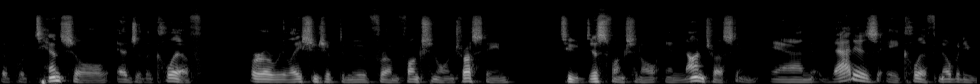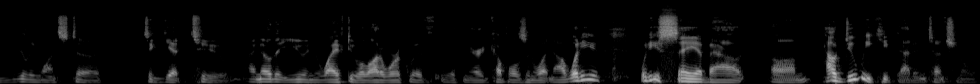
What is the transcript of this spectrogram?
the potential edge of the cliff for a relationship to move from functional and trusting to dysfunctional and non-trusting. And that is a cliff nobody really wants to to get to. I know that you and your wife do a lot of work with with married couples and whatnot. What do you what do you say about um, how do we keep that intentional?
